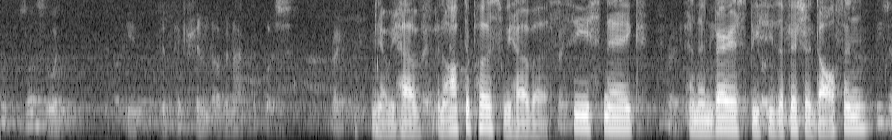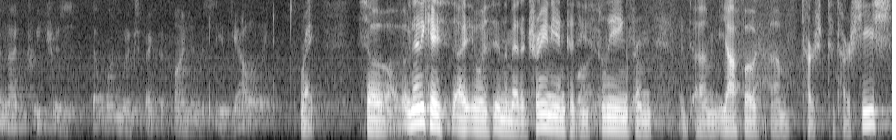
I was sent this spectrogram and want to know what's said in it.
There's also a, a depiction of an octopus, right? Yeah, we have an octopus, we have a sea snake, and then various species of fish, a dolphin. These are not creatures that one would expect to find in the Sea of Galilee. Right. So in any case, uh, it was in the Mediterranean because he's fleeing from um, Yaffo um, Tar- to Tarshish,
